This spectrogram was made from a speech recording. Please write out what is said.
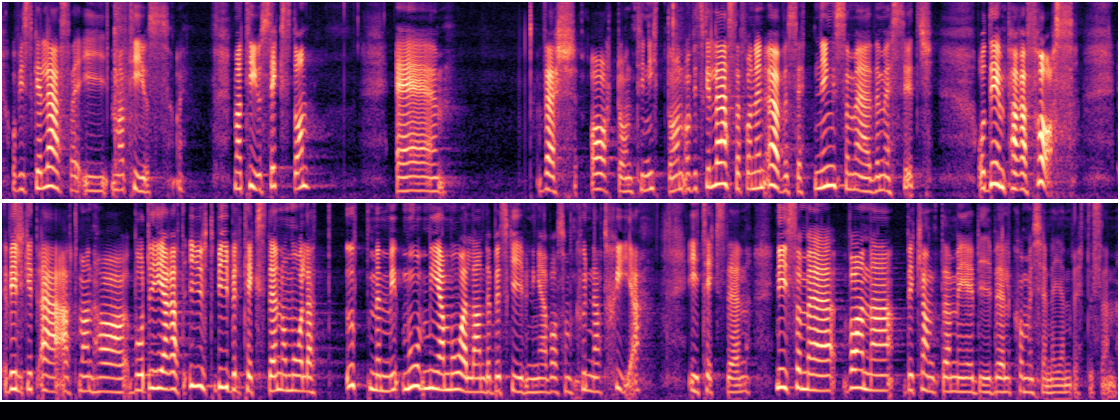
Och vi ska läsa i Matteus, Matteus 16, eh, vers 18 19. Och vi ska läsa från en översättning som är The Message. Och det är en parafras, vilket är att man har borderat ut bibeltexten och målat upp med mer målande beskrivningar vad som kunnat ske i texten. Ni som är vana bekanta med Bibeln kommer känna igen berättelsen.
